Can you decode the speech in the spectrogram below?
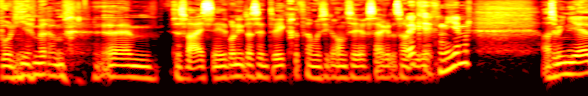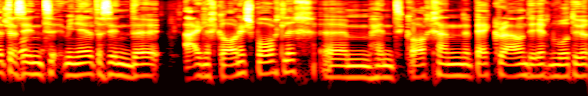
Von niemandem. Ähm, das weiß ich nicht, wo ich das entwickelt habe, muss ich ganz ehrlich sagen. Das Wirklich? Ich... Niemand? Also meine Eltern sind, meine Eltern sind äh, eigentlich gar nicht sportlich, ähm, haben gar keinen Background irgendwo durch,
